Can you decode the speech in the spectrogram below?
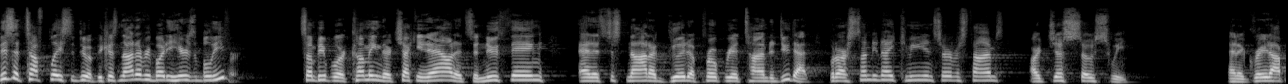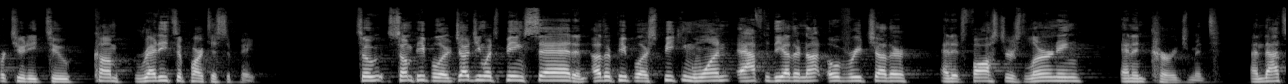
this is a tough place to do it because not everybody here is a believer. Some people are coming, they're checking it out, it's a new thing, and it's just not a good, appropriate time to do that. But our Sunday night communion service times are just so sweet and a great opportunity to come ready to participate. So some people are judging what's being said and other people are speaking one after the other, not over each other. And it fosters learning and encouragement. And that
